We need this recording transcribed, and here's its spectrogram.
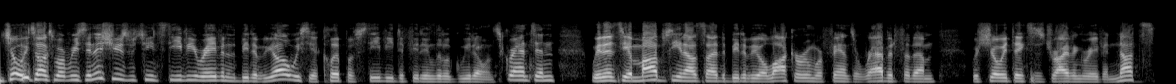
Joey talks about recent issues between Stevie, Raven, and the BWO. We see a clip of Stevie defeating Little Guido and Scranton. We then see a mob scene outside the BWO locker room where fans are rabid for them, which Joey thinks is driving Raven nuts.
